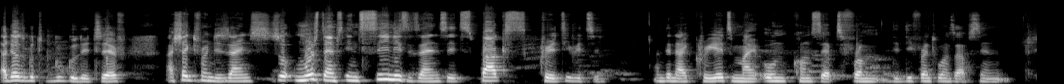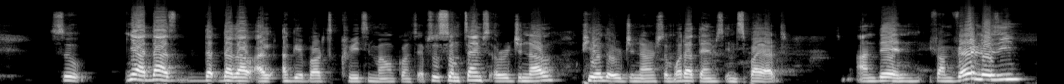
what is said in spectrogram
I just go to Google itself. I check different designs. So most times in seeing these designs, it sparks creativity, and then I create my own concepts from the different ones I've seen. So yeah, that's that, that's how I, I go about creating my own concept. So sometimes original, purely original, some other times inspired, and then if I'm very lazy,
